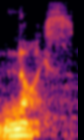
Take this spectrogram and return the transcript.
Nice.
